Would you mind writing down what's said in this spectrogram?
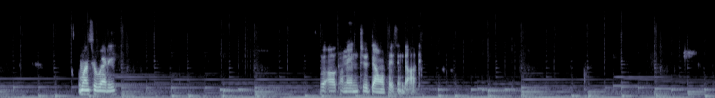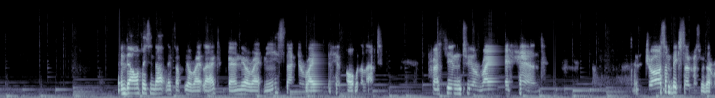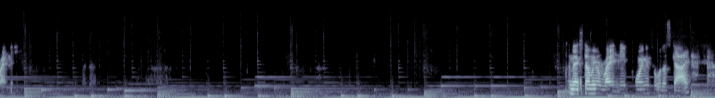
Once you're ready, we'll all come into downward facing dog. In downward facing dog, lift up your right leg, bend your right knee, stack your right hip over the left press into your right hand and draw some big circles with that right knee. Next time, your right knee pointing toward the sky.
